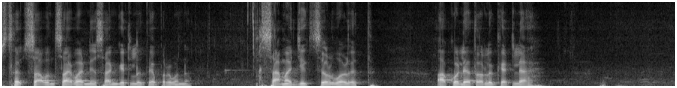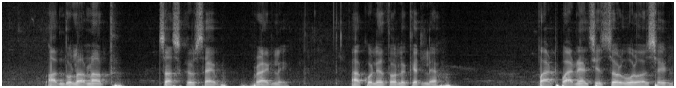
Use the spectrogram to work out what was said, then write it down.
स- सावंत साहेबांनी सांगितलं त्याप्रमाणे सामाजिक चळवळीत अकोल्या तालुक्यातल्या आंदोलनात चासकर साहेब राहिले. अकोल्या तालुक्यातल्या पाठ पाण्याची चळवळ असेल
